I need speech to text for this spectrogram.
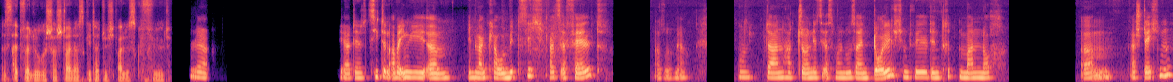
ist halt valyrischer Stahl, das geht halt durch alles gefühlt. Ja. Ja, der zieht dann aber irgendwie, ähm, eben Langklaue mit sich, als er fällt. Also, ja. Und dann hat Jon jetzt erst mal nur seinen Dolch und will den dritten Mann noch ähm, erstechen.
